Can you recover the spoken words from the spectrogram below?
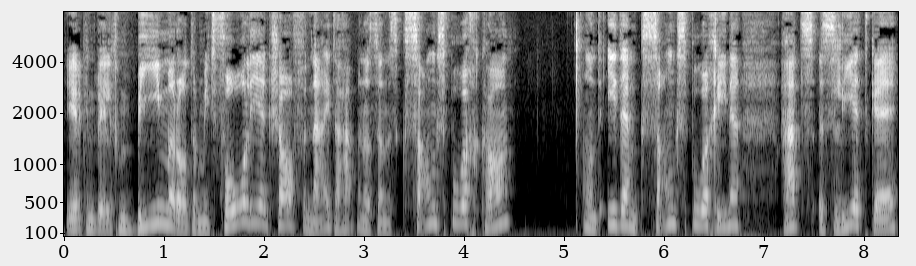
irgendwelchem Beamer oder mit Folien geschaffen. Nein, da hat man noch so ein Gesangsbuch gehabt. Und in dem Gesangsbuch hat es ein Lied gegeben,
